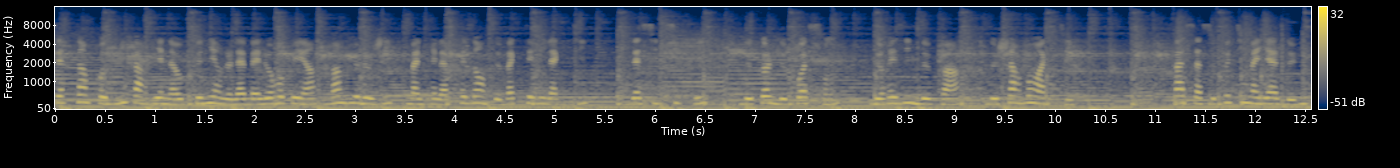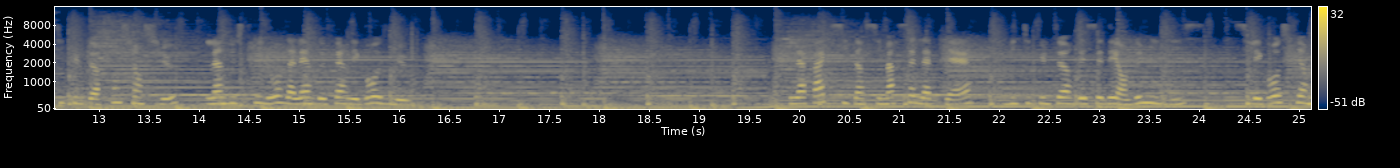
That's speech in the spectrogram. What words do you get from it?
Certains produits parviennent à obtenir le label européen vin biologique malgré la présence de bactéries lactiques, d'acide citrique, de colle de poisson, de résine de pain, de charbon actif. Face à ce petit maillage de viticulteurs consciencieux, l'industrie lourde a l'air de faire les gros yeux. La PAC cite ainsi Marcel Lapierre, viticulteur décédé en 2010. Les grosses firmes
